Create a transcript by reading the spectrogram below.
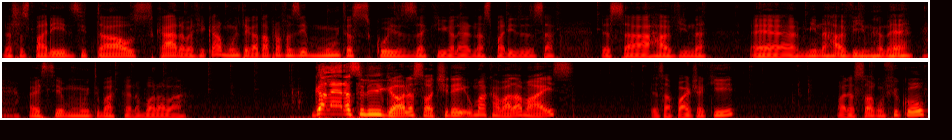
nessas paredes e tal. Cara, vai ficar muito legal. Dá pra fazer muitas coisas aqui, galera, nas paredes dessa, dessa ravina. É, mina ravina, né? Vai ser muito bacana. Bora lá. Galera, se liga. Olha só, tirei uma camada a mais dessa parte aqui. Olha só como ficou.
